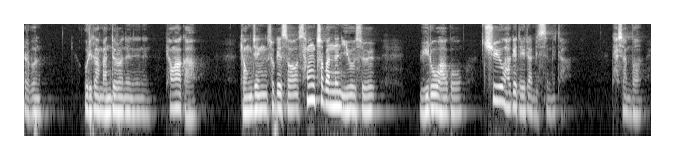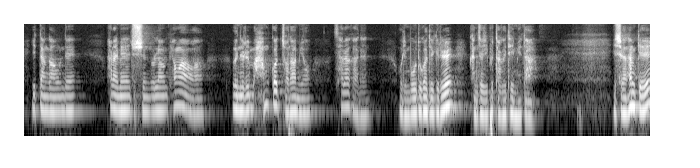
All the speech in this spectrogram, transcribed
여러분, 우리가 만들어내는 평화가 경쟁 속에서 상처받는 이웃을 위로하고 치유하게 되리라 믿습니다. 다시 한번 이 땅 가운데 하나님의 주신 놀라운 평화와 은혜를 마음껏 전하며 살아가는 우리 모두가 되기를 간절히 부탁을 드립니다. 이 시간 함께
